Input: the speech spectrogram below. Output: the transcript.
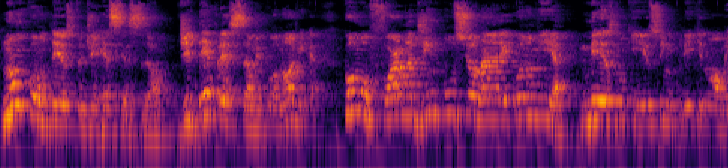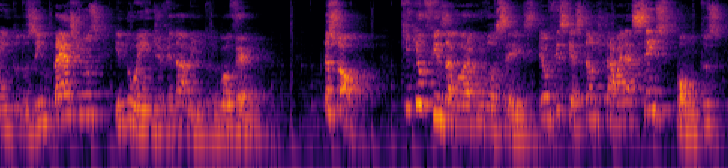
num contexto de recessão, de depressão econômica, como forma de impulsionar a economia, mesmo que isso implique no aumento dos empréstimos e do endividamento do governo. Pessoal, o que, que eu fiz agora com vocês? Eu fiz questão de trabalhar seis pontos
